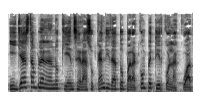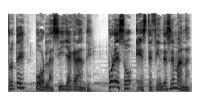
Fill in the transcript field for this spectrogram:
y ya están planeando quién será su candidato para competir con la 4T por la silla grande. Por eso, este fin de semana,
